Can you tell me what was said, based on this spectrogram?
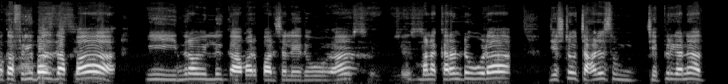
ఒక ఫ్రీ బస్ తప్ప ఈ ఇంద్రం ఇల్లు ఇంకా అమలుపరచలేదు ఆ? మన కరెంటు కూడా జస్ట్ చార్జెస్ చెప్పారు కానీ అది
